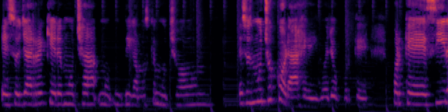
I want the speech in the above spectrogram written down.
eso ya requiere mucha, digamos que mucho eso es mucho coraje, digo yo, porque, porque es ir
